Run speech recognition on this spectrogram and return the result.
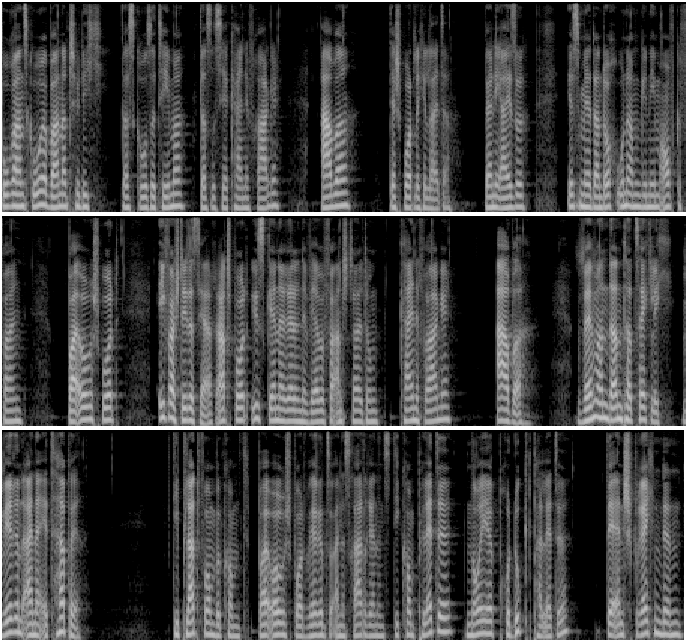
Borans Grohe war natürlich das große Thema, das ist ja keine Frage. Aber der sportliche Leiter, Bernie Eisel, ist mir dann doch unangenehm aufgefallen. Bei Eurosport, ich verstehe das ja, Radsport ist generell eine Werbeveranstaltung, keine Frage. Aber wenn man dann tatsächlich während einer Etappe die Plattform bekommt, bei Eurosport während so eines Radrennens die komplette neue Produktpalette der entsprechenden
